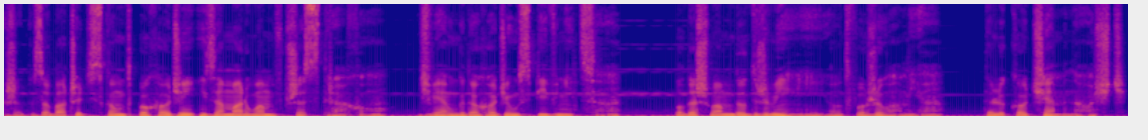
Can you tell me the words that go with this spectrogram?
żeby zobaczyć skąd pochodzi i zamarłam w przestrachu. Dźwięk dochodził z piwnicy. Podeszłam do drzwi i otworzyłam je. Tylko ciemność.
